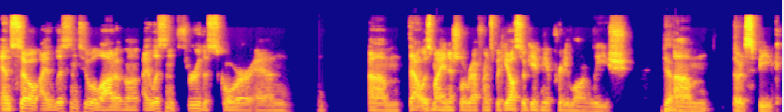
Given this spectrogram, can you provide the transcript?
And so I listened to a lot of them. I listened through the score, and um, that was my initial reference. But he also gave me a pretty long leash, yeah. um, so to speak.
